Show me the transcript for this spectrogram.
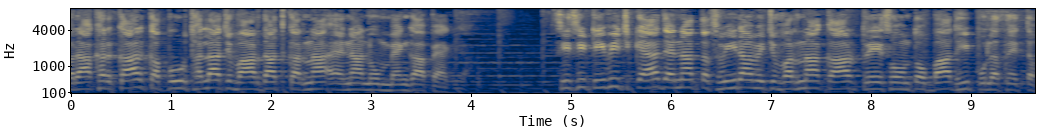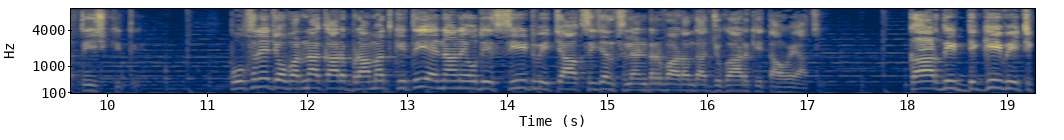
ਪਰ ਆਖਰਕਾਰ ਕਪੂਰਥਲਾ 'ਚ ਵਾਰਦਾਤ ਕਰਨਾ ਇਹਨਾਂ ਨੂੰ ਮਹਿੰਗਾ ਪੈ ਗਿਆ। ਸੀਸੀਟੀਵੀ 'ਚ ਕੈਦ ਇਹਨਾਂ ਤਸਵੀਰਾਂ ਵਿੱਚ ਵਰਨਾਕਾਰ ਟਰੇਸ ਹੋਣ ਤੋਂ ਬਾਅਦ ਹੀ ਪੁਲਿਸ ਨੇ ਤਫਤੀਸ਼ ਕੀਤੀ। ਪੁਲਿਸ ਨੇ ਜੋ ਵਰਨਾਕਾਰ ਬਰਾਮਦ ਕੀਤੀ, ਇਹਨਾਂ ਨੇ ਉਹਦੀ ਸੀਟ ਵਿੱਚ ਆਕਸੀਜਨ ਸਿਲੰਡਰ ਵਾੜਨ ਦਾ ਜੁਗਾੜ ਕੀਤਾ ਹੋਇਆ ਸੀ। ਕਾਰ ਦੀ ਡਿੱਗੀ ਵਿੱਚ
